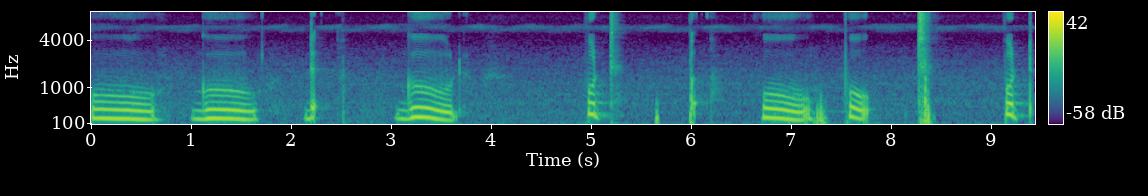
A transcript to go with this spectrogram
gu, d, good. Put, p, put, put.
